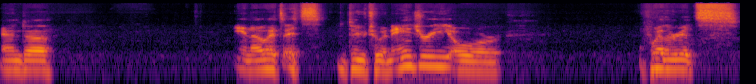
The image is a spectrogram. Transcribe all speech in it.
and uh, you know it's it's due to an injury or whether it's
